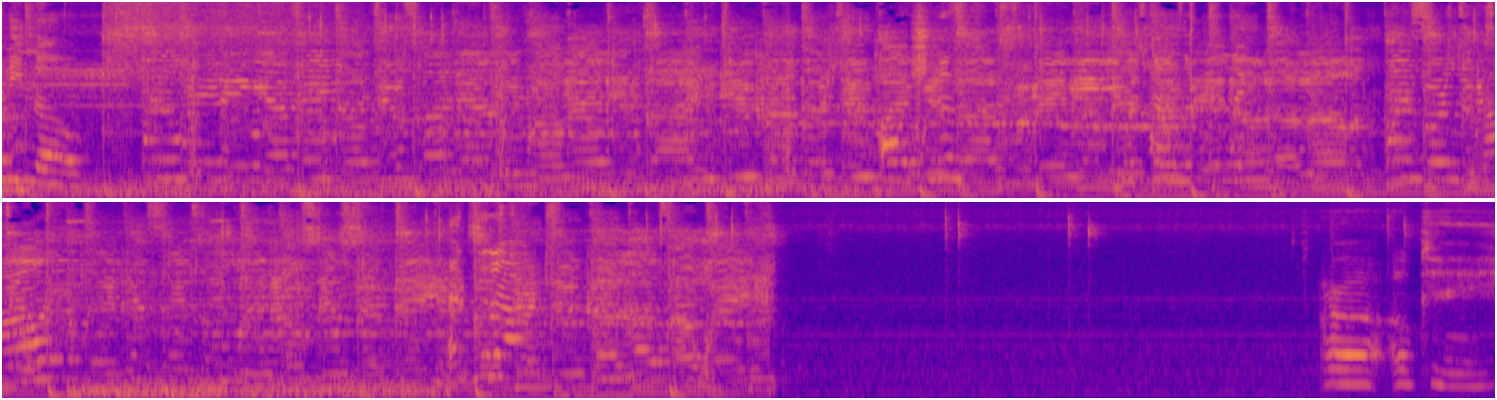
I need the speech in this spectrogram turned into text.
Freddy, no. Oh, I should have put down the. Now, exit out. Uh, okay.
